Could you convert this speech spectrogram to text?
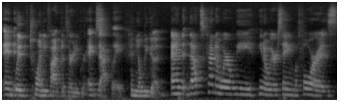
And with 25 to 30 grams. exactly. And you'll be good. And that's kind of where we, you know, we were saying before is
